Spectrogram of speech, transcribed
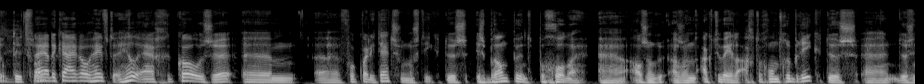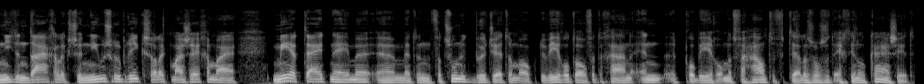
op dit vlak? Nou ja, de KRO heeft heel erg gekozen um, uh, voor kwaliteitsjournalistiek. Dus is Brandpunt begonnen uh, als, een, als een actuele achtergrondrubriek. Dus, uh, dus niet een dagelijkse nieuwsrubriek, zal ik maar zeggen. Maar meer tijd nemen met een fatsoenlijk budget om ook de wereld over te gaan... en proberen om het verhaal te vertellen zoals het echt in elkaar zit.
